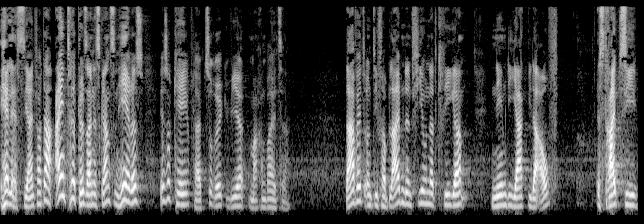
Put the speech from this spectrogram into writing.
Er lässt sie einfach da. Ein Drittel seines ganzen Heeres ist okay, bleibt zurück, wir machen weiter. David und die verbleibenden 400 Krieger nehmen die Jagd wieder auf. Es treibt sie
